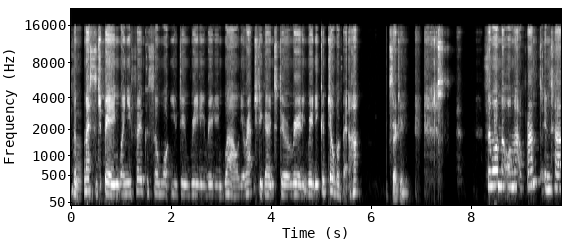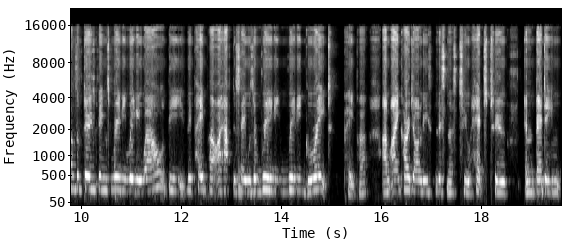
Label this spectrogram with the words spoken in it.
the message being when you focus on what you do really, really well, you're actually going to do a really, really good job of it, huh? Exactly. So on, the, on that front, in terms of doing things really, really well, the, the paper, I have to say, was a really, really great paper. Um, I encourage our li- listeners to head to embedding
